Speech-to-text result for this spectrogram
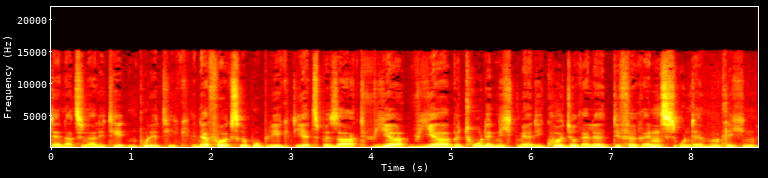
der Nationalitätenpolitik in der Volksrepublik, die jetzt besagt, wir, wir betonen nicht mehr die kulturelle Differenz und ermöglichen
